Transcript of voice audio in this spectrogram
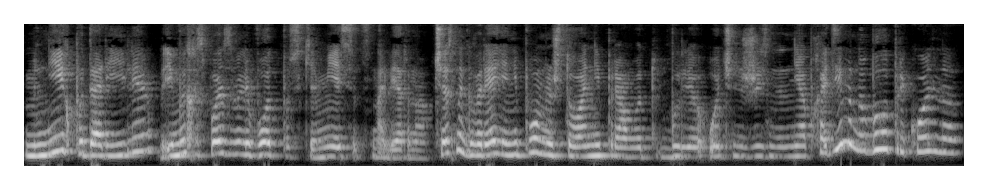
Мне их подарили, и мы их использовали в отпуске месяц, наверное. Честно говоря, я не помню, что они прям вот были очень жизненно необходимы, но было прикольно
